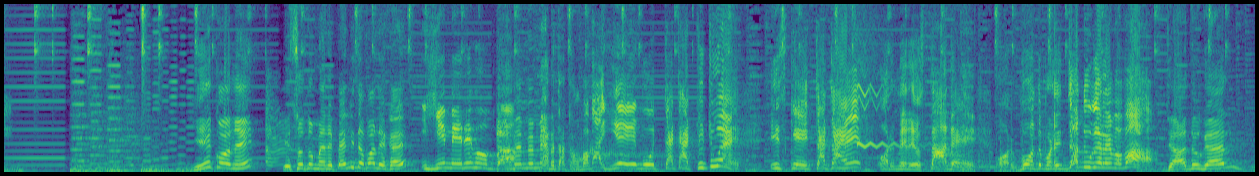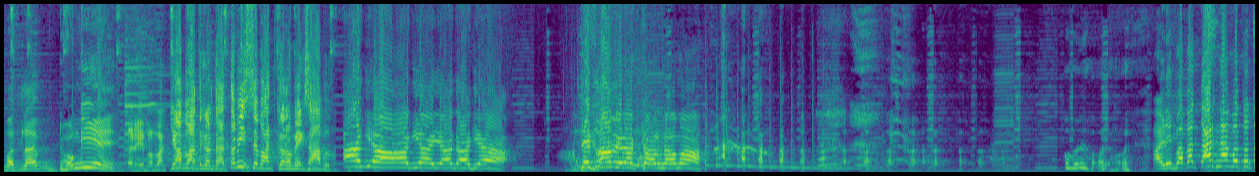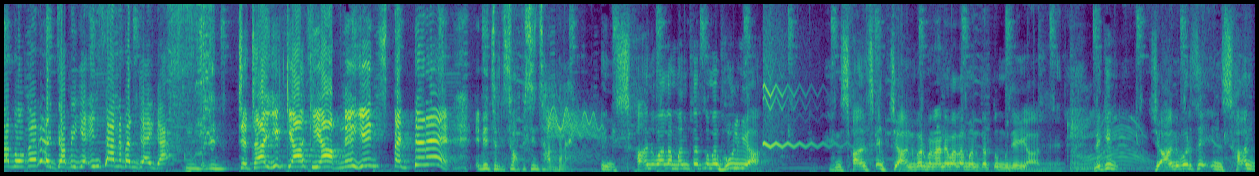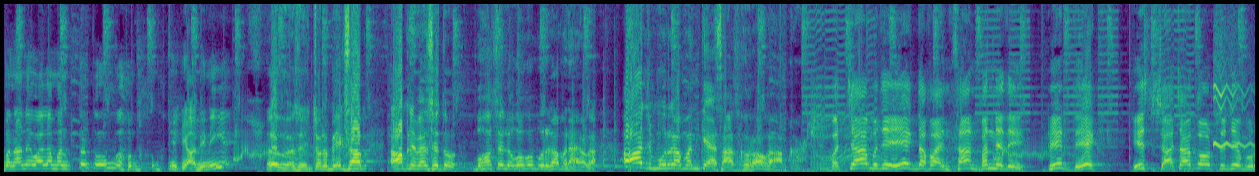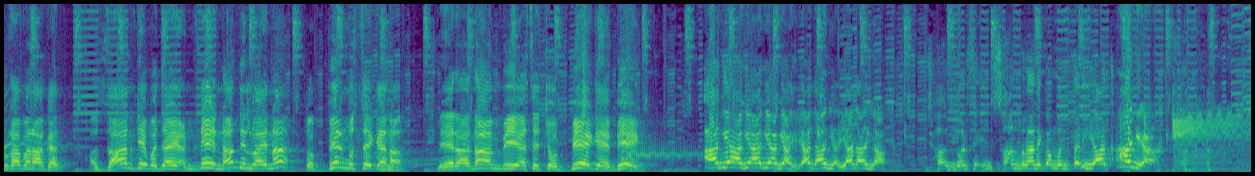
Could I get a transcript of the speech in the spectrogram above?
ये कौन है? इसको तो मैंने पहली दफ़ा देखा है। ये मेरे वो मैं, मैं, मैं बताता हूँ बाबा। ये वो चाचा चूचू हैं। इसके चाचा हैं और मेरे उस्ताद हैं। और बहुत बड़े जादूगर हैं बाबा। जादूगर मतलब ढोंगी हैं। अरे बाबा क्या बात करता है? तमीज से बात करो बेग साहब। आ गया आ गया याद आ गया। देखा मेरा कारनामा। अरे बाबा कारनामा तो तब होगा ना जब ये इंसान बन जाएगा। चाचा ये क्या किया आपने? ये इंस्पेक्टर है। इन्हें जल्दी से वापस इंसान बनाए। इंसान वाला मंत्र तो मैं भूल गया। इंसान से जानवर बनाने वाला मंत्र तो मुझे याद है। लेकिन जानवर से इंसान बनाने वाला मंत्र तो मुझे याद ही नहीं है। वैसे चलो बेग साहब आपने वैसे तो बहुत से लोगों को मुर्गा बनाया होगा। आज मुर्गा बन के एहसास हो रहा होगा आपका। बच्चा मुझे एक दफ़ा इंसान बनने दे। फिर देख इस चाचा को तुझे मुर्गा बनाकर अजान के बजाय अंडे ना दिलवाए ना तो फिर मुझसे कहना मेरा नाम भी ऐसे चो बेग है बेग आ गया आ गया आ गया आ गया याद आ गया याद आ गया। जानवर से इंसान बनाने का मंत्र याद आ गया।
